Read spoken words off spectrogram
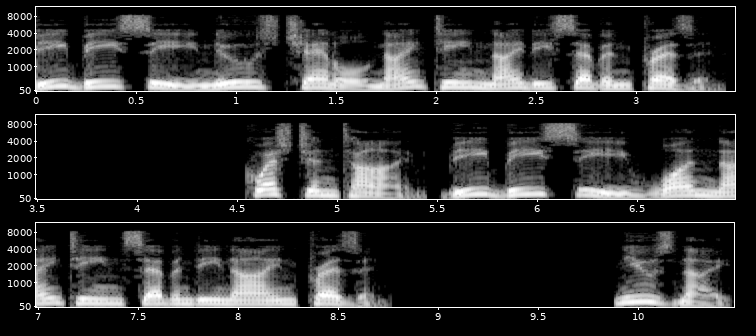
BBC News Channel 1997 present. Question Time BBC 1 1979 present. Newsnight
